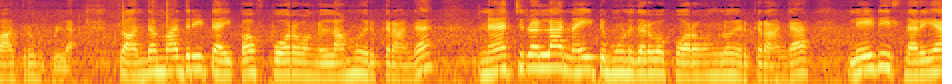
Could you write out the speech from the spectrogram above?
பாத்ரூம்குள்ளே ஸோ அந்த மாதிரி டைப் ஆஃப் போகிறவங்கெல்லாமும் இருக்கிறாங்க. நேச்சுரலாக நைட்டு மூணு தடவை போகிறவங்களும் இருக்கிறாங்க. லேடிஸ் நிறையா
